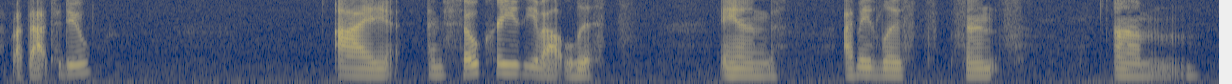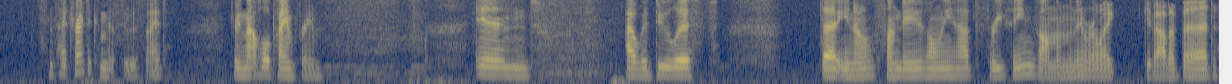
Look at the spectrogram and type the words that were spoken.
I've got that to do. I am so crazy about lists. And I've made lists since um since I tried to commit suicide during that whole time frame. And I would do lists that, you know, some days only had three things on them and they were like get out of bed,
